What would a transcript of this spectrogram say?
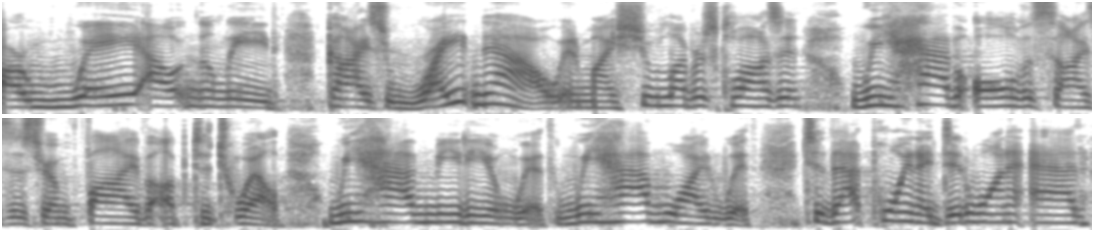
are way out in the lead. Guys, right now in my shoe lover's closet, we have all the sizes from five up to 12. We have medium width, we have wide width. To that point, I did wanna add,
